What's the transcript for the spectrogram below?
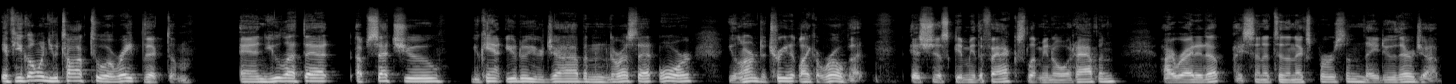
if you go and you talk to a rape victim and you let that upset you, you can't you do your job and the rest of that, or you learn to treat it like a robot. It's just give me the facts, let me know what happened. I write it up, I send it to the next person, they do their job.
